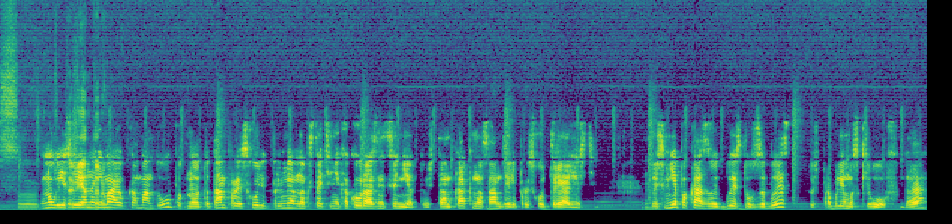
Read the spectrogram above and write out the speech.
с Ну, если я нанимаю команду опытную, то там происходит примерно, кстати, никакой разницы нет. То есть там как на самом деле происходит в реальности. Mm-hmm. То есть мне показывают best of the best, то есть проблема скиллов, да,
